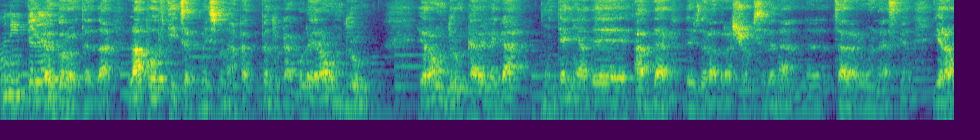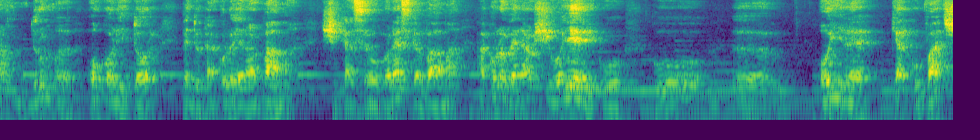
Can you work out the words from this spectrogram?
o mică grotă, da? La portiță, cum îi spuneam, pentru că acolo era un drum era un drum care lega Muntenia de Ardeal, deci de la Brașov se venea în uh, țara românească, era un drum uh, ocolitor, pentru că acolo era vama și ca să ocolească vama, acolo veneau și oierii cu, cu uh, oile, chiar cu vaci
